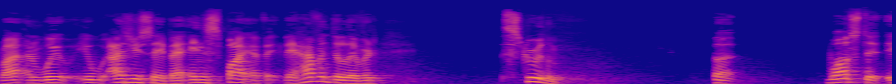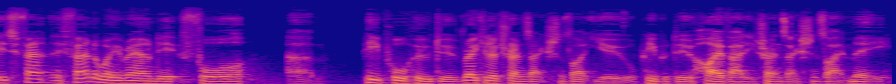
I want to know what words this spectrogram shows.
right? And we, it- as you say, Ben, in spite of it, they haven't delivered. Screw them. But whilst it, it's found, they found a way around it for um, people who do regular transactions like you, or people who do high value transactions like me,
